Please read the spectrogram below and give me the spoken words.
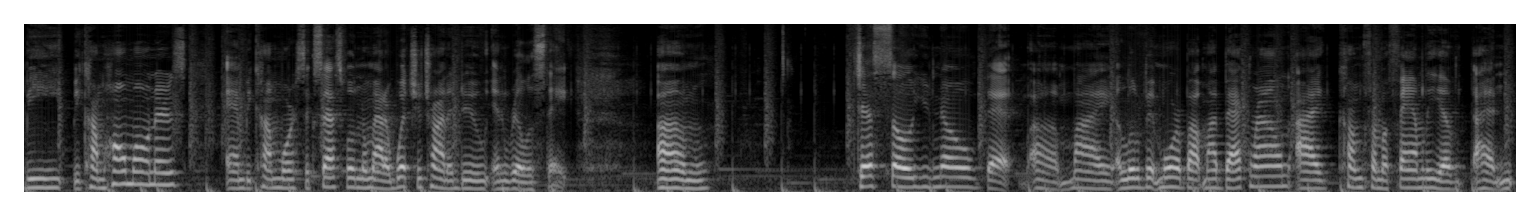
be become homeowners and become more successful no matter what you're trying to do in real estate. Um, just so you know that uh, my a little bit more about my background, I come from a family of I had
